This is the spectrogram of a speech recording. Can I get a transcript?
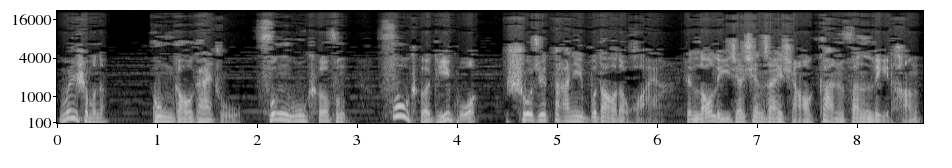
为什么呢？功高盖主，封无可封，富可敌国。说句大逆不道的话呀，这老李家现在想要干翻李唐，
